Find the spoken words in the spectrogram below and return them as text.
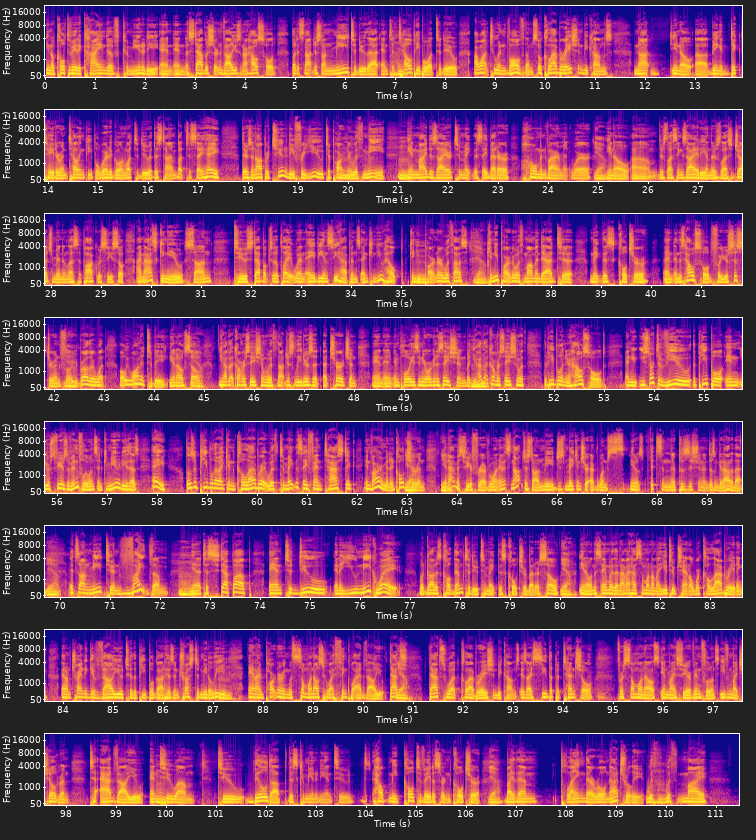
you know, cultivate a kind of community and, and establish certain values in our household, but it's not just on me to do that and to mm-hmm. tell people what to do. I want to involve them. So collaboration becomes not, you know, uh, being a dictator and telling people where to go and what to do at this time, but to say, hey, there's an opportunity for you to partner with me in my desire to make this a better home environment where, Yeah. you know, um, there's less anxiety and there's less judgment and less hypocrisy. So I'm asking you, son, to step up to the plate when A, B, and C happens. And can you help? Can you partner with us? Yeah. Can you partner with mom and dad to make this culture and, in this household for your sister and for Yeah. your brother what, what we want it to be, you know? So Yeah. you have that conversation with not just leaders at, at church and, and, and employees in your organization, but you have mm-hmm. that conversation with the people in your household and you, you start to view the people in your spheres of influence and communities as, hey, those are people that I can collaborate with to make this a fantastic environment and culture Yeah. and Yeah. an atmosphere for everyone. And it's not just on me, just making sure everyone, you know, fits in their position and doesn't get out of that. Yeah. It's on me to invite them Mm-hmm. to step up and to do in a unique way what God has called them to do to make this culture better. So, Yeah. you know, in the same way that I might have someone on my YouTube channel, we're collaborating and I'm trying to give value to the people God has entrusted me to lead Mm. and I'm partnering with someone else who I think will add value. That's Yeah. that's what collaboration becomes is I see the potential for someone else in my sphere of influence, even my children, to add value and Mm. to um, to build up this community and to help me cultivate a certain culture Yeah. by them playing their role naturally with Mm-hmm. with my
